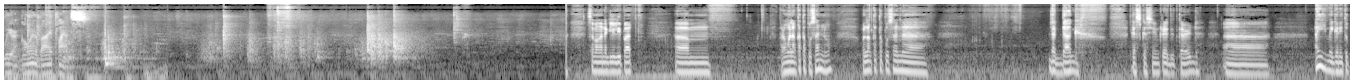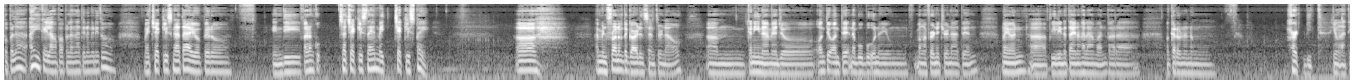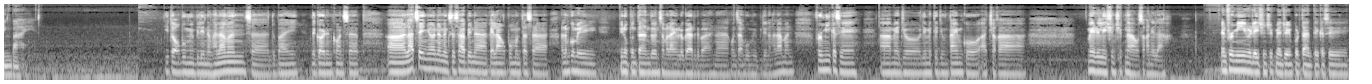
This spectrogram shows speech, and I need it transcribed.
we are going to buy plants. Sa mga naglilipat, um, parang walang katapusan, no? Walang katapusan na dagdag. Gasgas yung credit card. Ah, ay, may ganito pa pala. Ay, kailangan pa pala natin ng ganito. May checklist nga tayo, pero hindi, parang sa checklist na yan, may checklist pa eh. Uh, I'm in front of the garden center now. Um, kanina medyo onti-onti nabubuo na yung mga furniture natin. Ngayon, ah, pili na tayo ng halaman para magkaroon na ng heartbeat yung ating bahay. Dito ako bumibili ng halaman sa Dubai, The Garden Concept. Ah, lahat sa inyo na nagsasabi na kailangan ko pumunta sa... Alam ko may pinupuntahan doon sa malayong lugar, di ba? Na kung saan bumibili ng halaman. For me kasi, ah, medyo limited yung time ko at saka may relationship na ako sa kanila. And for me, yung relationship medyo importante kasi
